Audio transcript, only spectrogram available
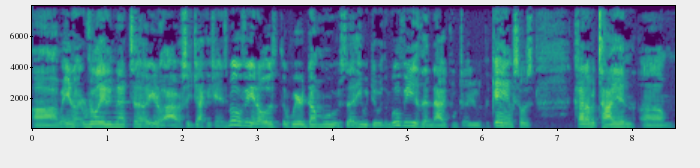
Um, you know, relating that to you know obviously Jackie Chan's movie and all the, weird dumb moves that he would do in the movie, and then now he can do in the game. So it was kind of a tie-in. Um,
